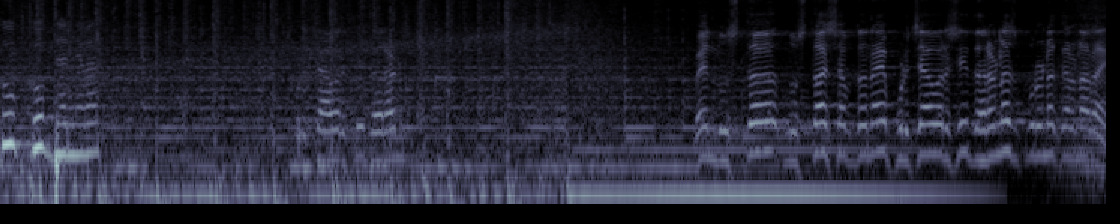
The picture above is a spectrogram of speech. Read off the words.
खूप खूप धन्यवाद. पुढच्या वर्षी धरण म्हणजे नुसतं नुसता शब्द नाही पुढच्या वर्षी धरणच पूर्ण करणार आहे.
